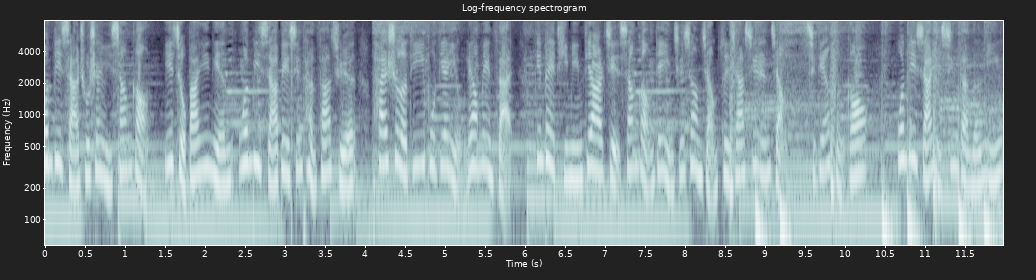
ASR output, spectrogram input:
温碧霞出生于香港，一九八一年，温碧霞被星探发掘，拍摄了第一部电影《靓妹仔》，并被提名第二届香港电影金像奖最佳新人奖，起点很高。温碧霞以性感闻名，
